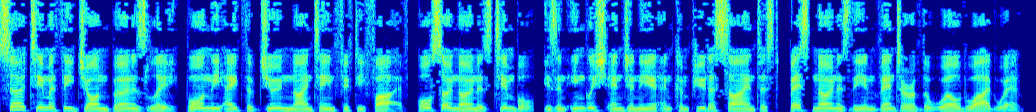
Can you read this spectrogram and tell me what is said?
Sir Timothy John Berners-Lee born 8 June 1955, also known as TimBL, is an English engineer and computer scientist, best known as the inventor of the World Wide Web.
